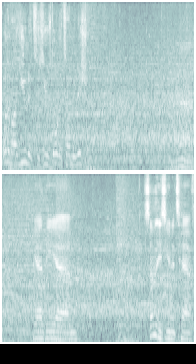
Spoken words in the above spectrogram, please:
One of our units has used all its ammunition. Ah. Yeah, the um, some of these units have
